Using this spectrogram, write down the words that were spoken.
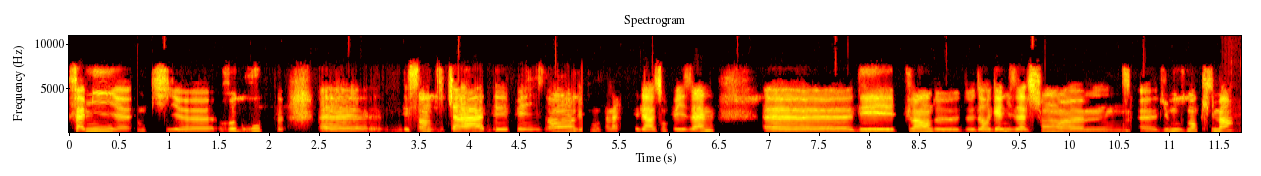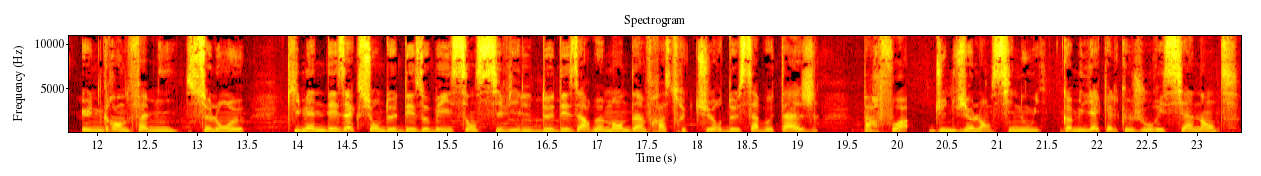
familles qui euh, regroupent euh, des syndicats, des paysans, la fédération paysanne, des pleins d'organisations du mouvement climat. Une grande famille, selon eux, qui mène des actions de désobéissance civile, de désarmement d'infrastructures, de sabotage parfois d'une violence inouïe. Comme il y a quelques jours ici à Nantes,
